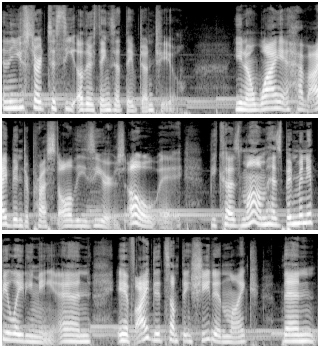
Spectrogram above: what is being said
And then you start to see other things that they've done to you. You know, why have I been depressed all these years? Oh, eh, because mom has been manipulating me. And if I did something she didn't like, then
